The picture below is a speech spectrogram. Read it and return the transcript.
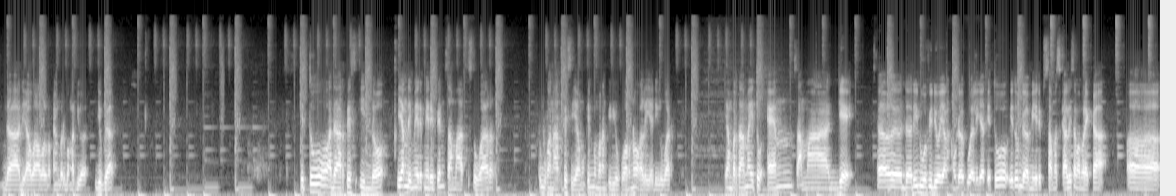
nggak di awal-awal November banget juga. juga. Itu ada artis Indo yang dimirip-miripin sama artis luar. Itu bukan artis ya, mungkin pemeran video porno kali ya di luar. Yang pertama itu N sama G uh, dari dua video yang udah gue lihat itu itu nggak mirip sama sekali sama mereka. Uh,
